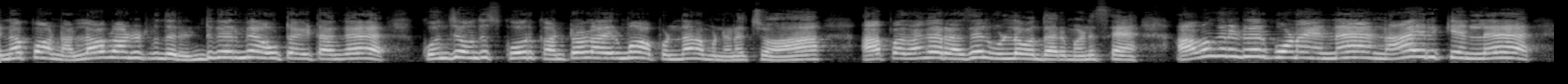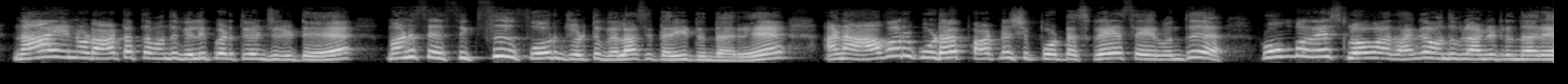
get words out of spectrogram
என்னப்பா நல்லா விளையாண்டுட்டு இருந்த ரெண்டு பேருமே அவுட் ஆயிட்டாங்க. கொஞ்சம் வந்து ஸ்கோர் கண்ட்ரோல் ஆயிருமோ அப்படின்னு தான் நம்ம நினைச்சோம். அப்பதாங்க ரசேல் உள்ள வந்தாரு மனுஷன். அவங்க ரெண்டு பேர் போனா என்ன? நான் இருக்கேன்ல. நான் என்னோட ஆட்டத்தை வந்து வெளிப்படுத்துவேன்னு சொல்லிட்டு மனுஷன் சிக்ஸ் ஃபோர்னு சொல்லிட்டு விளாசி தள்ளிட்டு இருந்தாரு. ஆனா அவர் கூட கூட பார்ட்னர்ஷிப் போட்ட ஸ்ரேயஸ் ஐயர் வந்து ரொம்பவே ஸ்லோவாக தாங்க வந்து விளையாண்டுட்டு இருந்தாரு.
